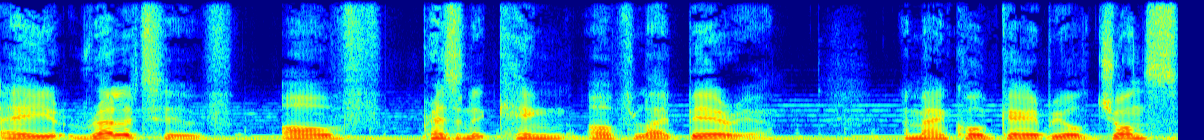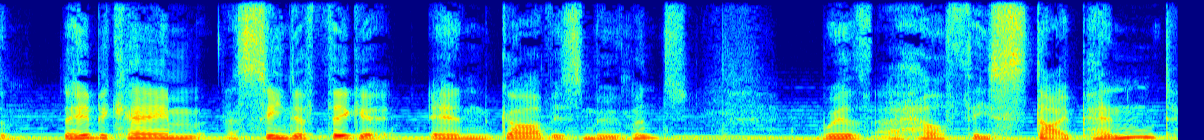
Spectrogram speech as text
a relative of President King of Liberia, a man called Gabriel Johnson. So he became a senior figure in Garvey's movement with a healthy stipend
